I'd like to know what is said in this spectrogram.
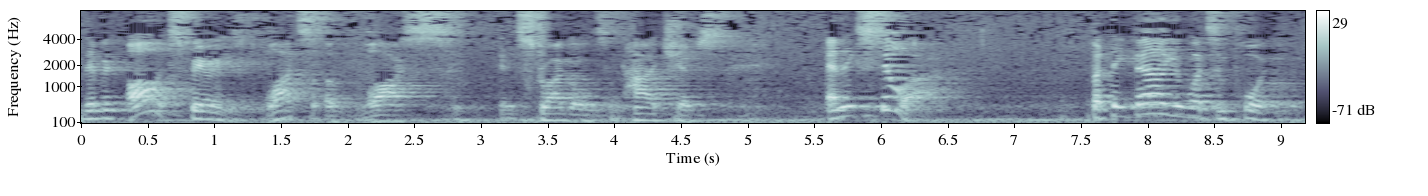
they've all experienced lots of loss and struggles and hardships, and they still are. But they value what's important.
